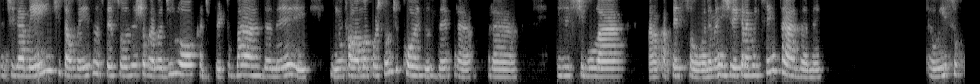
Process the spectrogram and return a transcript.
Antigamente, talvez as pessoas iam chamar ela de louca, de perturbada, né? E iam falar uma porção de coisas, né, para desestimular a, a, pessoa, né? Mas a gente vê que ela é muito centrada, né? Então, isso,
